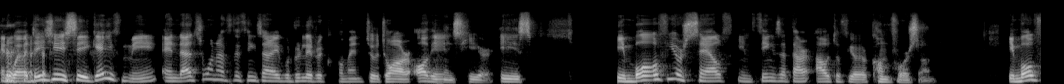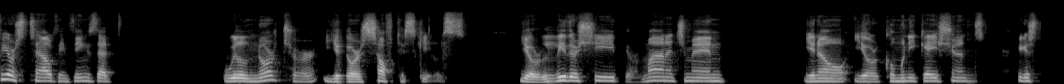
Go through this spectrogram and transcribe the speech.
and what SGAC gave me, and that's one of the things that I would really recommend to, to our audience here, is involve yourself in things that are out of your comfort zone. Involve yourself in things that will nurture your soft skills, your leadership, your management, you know your communications because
